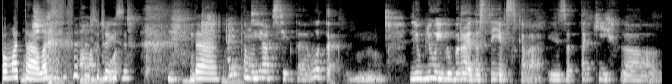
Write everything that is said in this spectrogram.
Помотала жизнь. Да. Поэтому я всегда вот так люблю и выбираю Достоевского из-за таких э,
